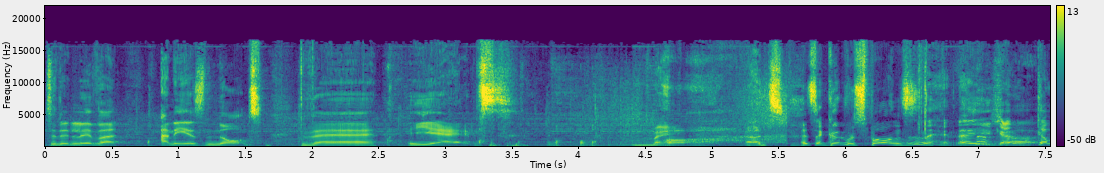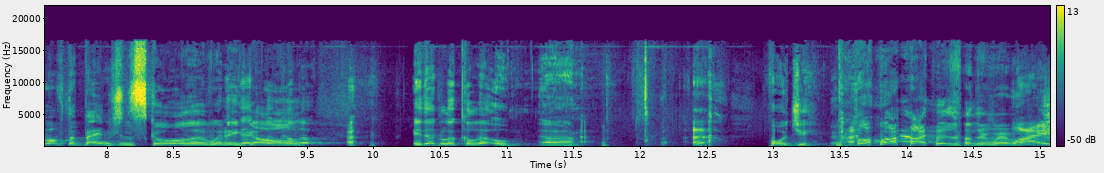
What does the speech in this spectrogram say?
to deliver, and he is not there yet. Oh, man, oh, that's that's a good response, isn't it? There you go. Come off the bench and score the winning goal. Little, he did look a little. Uh, podgy. I was wondering where wide,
